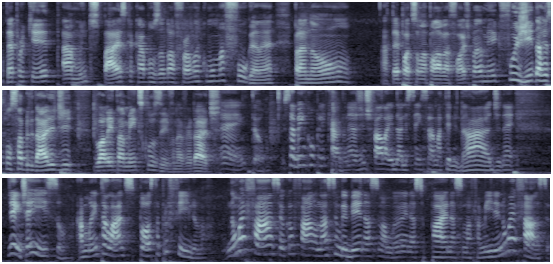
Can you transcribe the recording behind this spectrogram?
Até porque há muitos pais que acabam usando a fórmula como uma fuga, né? Para não. Até pode ser uma palavra forte, para meio que fugir da responsabilidade de, do aleitamento exclusivo, não é verdade? É, então. Isso é bem complicado, né? A gente fala aí da licença maternidade, né? Gente, é isso. A mãe tá lá disposta pro filho. Não é fácil, é o que eu falo. Nasce um bebê, nasce uma mãe, nasce um pai, nasce uma família. Não é fácil.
